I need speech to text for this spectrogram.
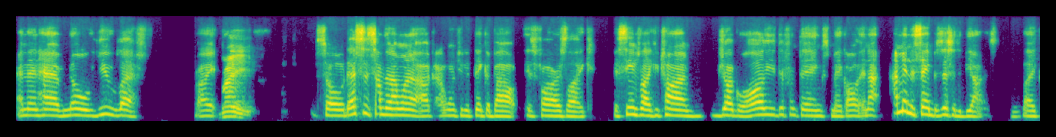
and then have no you left. Right? right, So that's just something I wanna, I, I want you to think about as far as like, it seems like you try and juggle all these different things, make all, and I, I'm in the same position to be honest. Like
